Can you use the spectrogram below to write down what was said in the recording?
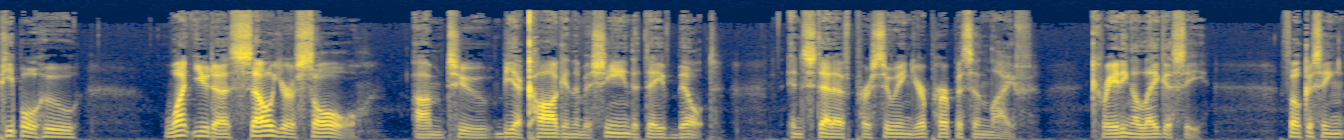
People who want you to sell your soul um, to be a cog in the machine that they've built instead of pursuing your purpose in life, creating a legacy, focusing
